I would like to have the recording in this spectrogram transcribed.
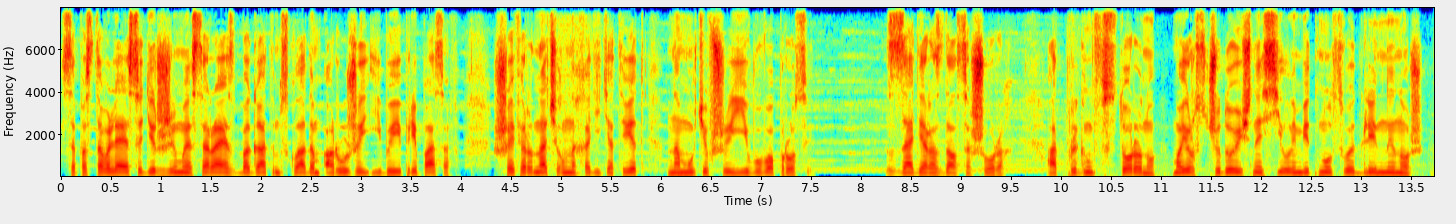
Сопоставляя содержимое сарая с богатым складом оружия и боеприпасов, Шефер начал находить ответ на мучившие его вопросы. Сзади раздался шорох. Отпрыгнув в сторону, майор с чудовищной силой метнул свой длинный нож –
